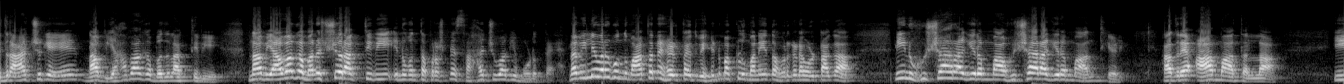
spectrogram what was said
ಇದರ ಆಚೆಗೆ ನಾವು ಯಾವಾಗ ಬದಲಾಗ್ತೀವಿ? ನಾವು ಯಾವಾಗ ಮನುಷ್ಯರಾಗ್ತೀವಿ ಎನ್ನುವಂಥ ಪ್ರಶ್ನೆ ಸಹಜವಾಗಿ ಮೂಡುತ್ತೆ. ನಾವು ಇಲ್ಲಿವರೆಗೂ ಒಂದು ಮಾತನ್ನ ಹೇಳ್ತಾ ಇದ್ವಿ, ಹೆಣ್ಮಕ್ಳು ಮನೆಯಿಂದ ಹೊರಗಡೆ ಹೊರಟಾಗ, ನೀನು ಹುಷಾರಾಗಿರಮ್ಮ ಹುಷಾರಾಗಿರಮ್ಮ ಅಂತ ಹೇಳಿ. ಆದರೆ ಆ ಮಾತಲ್ಲ, ಈ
